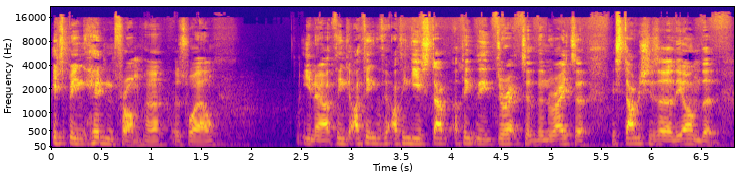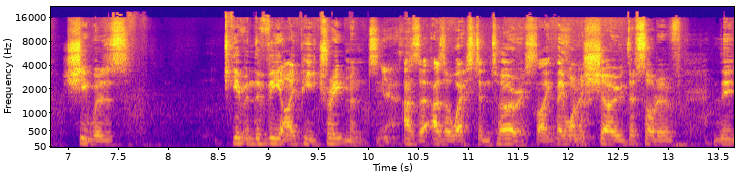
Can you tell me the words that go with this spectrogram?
it's being hidden from her as well. You know, I think I think I think he estab- I think the director, the narrator, establishes early on that she was given the VIP treatment Yes. as a as a Western tourist. Like they want to show the sort of the,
